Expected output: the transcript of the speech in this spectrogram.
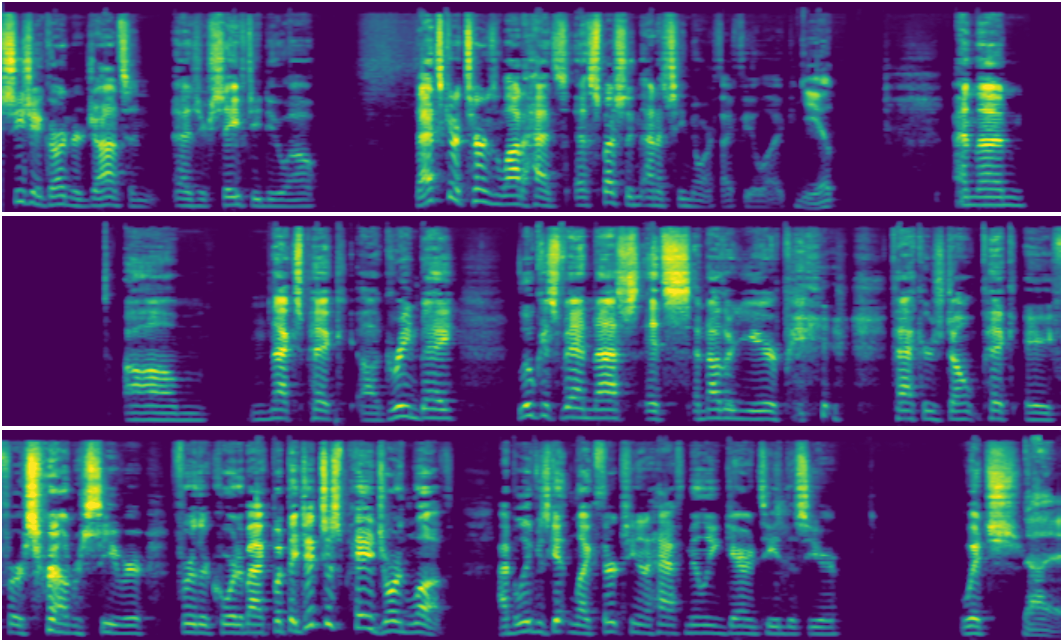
CJ Gardner Johnson as your safety duo. That's going to turn a lot of heads, especially in the NFC North. I feel like. Yep. And then um next pick, uh, Green Bay, Lucas Van Ness. It's another year Packers don't pick a first round receiver for their quarterback, but they did just pay Jordan Love. I believe he's getting like thirteen and a half million guaranteed this year. Which uh,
